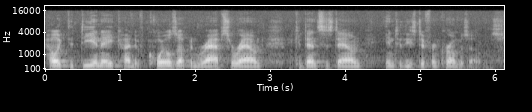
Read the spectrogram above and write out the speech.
how like the DNA kind of coils up and wraps around and condenses down into these different chromosomes.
